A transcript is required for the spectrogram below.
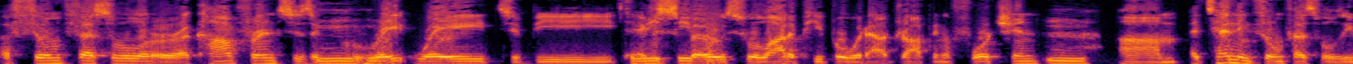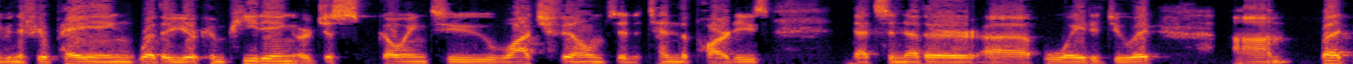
a film festival or a conference is a Mhm. great way to be To exposed to a lot of people without dropping a fortune. Mm, um, attending film festivals, even if you're paying, whether you're competing or just going to watch films and attend the parties, that's another uh, way to do it. Um, but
